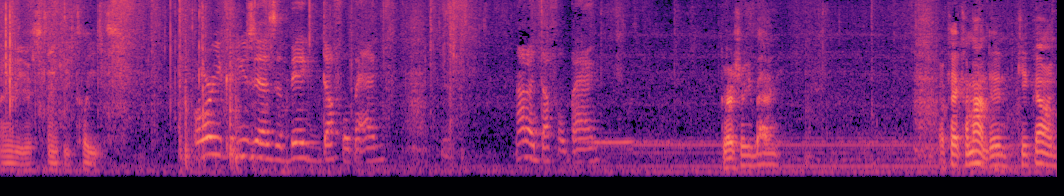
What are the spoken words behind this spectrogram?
Maybe your stinky cleats. Or you could use it as a big duffel bag. Not a duffel bag. Grocery bag. Okay, come on, dude. Keep going.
